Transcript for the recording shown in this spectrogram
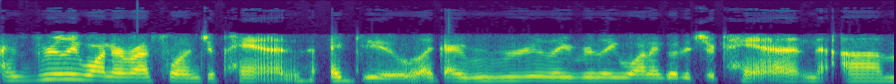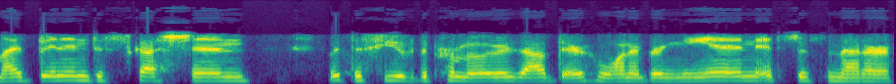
I really want to wrestle in Japan. I do. Like, I really, really want to go to Japan. Um, I've been in discussion with a few of the promoters out there who want to bring me in. It's just a matter of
